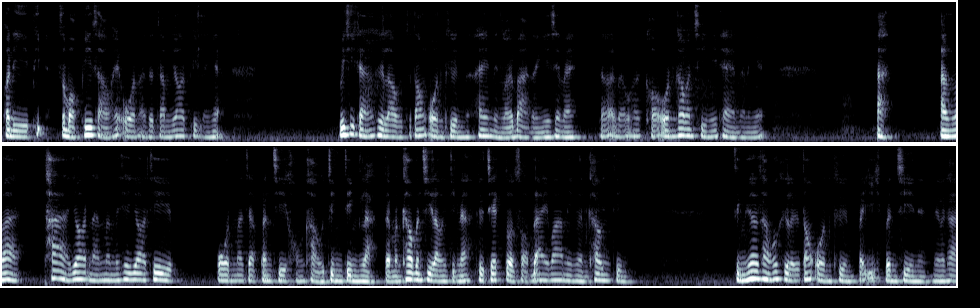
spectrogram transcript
พอดีพี่สบอกพี่สาวให้โอนอาจจะจำยอดผิดอะไรเงี้ยวิธีการก็คือเราจะต้องโอนคืนให้ 100 บาทอะไรอย่างนี้ใช่ไหมแล้วแบบว่าขอโอนเข้าบัญชีนี้แทนอะไรเงี้ยอะอันว่าถ้ายอดนั้นมันไม่ใช่ยอดที่โอนมาจากบัญชีของเขาจริงๆล่ะ แต่มันเข้าบัญชีเราจริงๆนะ คือเช็คตรวจสอบได้ว่ามีเงินเข้าจริงๆ สิ่งที่เราทำก็คือเราจะต้องโอนคืนไปอีกบัญชีหนึ่งในราคา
